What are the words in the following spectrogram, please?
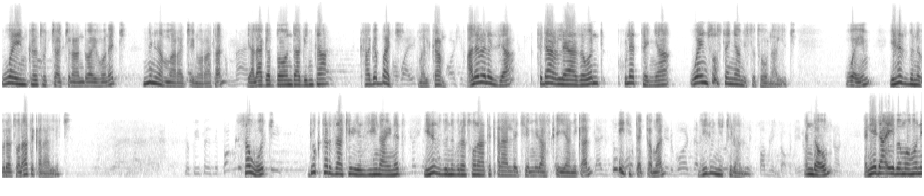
ወይም ከእህቶቻችን አንዷ የሆነች ምን አማራጭ ይኖራታል? ያላገባ ወንድ አግኝታ ካገባች መልካም፣ አለበለዚያ ትዳር ለያዘ ወንድ ሁለተኛ ወይም ሶስተኛ ሚስት ትሆናለች፣ ወይም የህዝብ ንብረት ሆና ትቀራለች። ሰዎች ዶክተር ዛኪር የዚህን አይነት የህዝብ ንብረት ሆና ትቀራለች የሚል አስቀያሚ ቃል እንዴት ይጠቀማል ሊሉኝ ይችላሉ። እንደውም እኔ ዳኢ በመሆኔ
